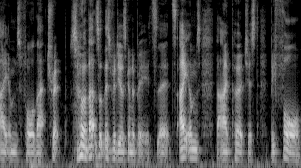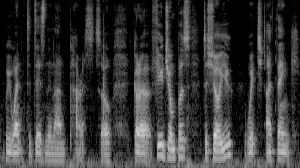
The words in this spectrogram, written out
items for that trip. So that's what this video is going to be. It's it's items that I purchased before we went to Disneyland Paris. So got a few jumpers to show you, which I think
